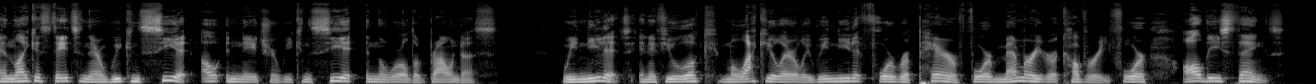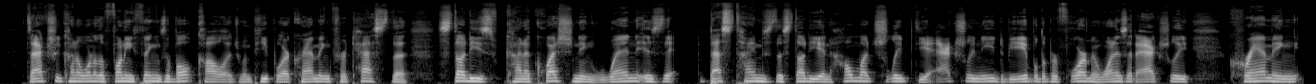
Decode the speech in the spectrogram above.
And like it states in there, we can see it out in nature. We can see it in the world around us. We need it. And if you look molecularly, we need it for repair, for memory recovery, for all these things. It's actually kind of one of the funny things about college when people are cramming for tests, the studies kind of questioning when is the best times to study and how much sleep do you actually need to be able to perform and when is it actually cramming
